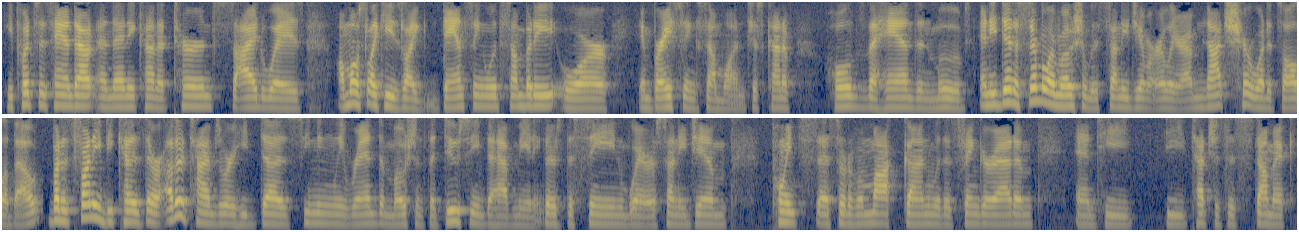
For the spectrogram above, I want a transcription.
He puts his hand out and then he kind of turns sideways, almost like he's like dancing with somebody or embracing someone, just kind of holds the hand and moves. And he did a similar motion with Sonny Jim earlier. I'm not sure what it's all about, but it's funny because there are other times where he does seemingly random motions that do seem to have meaning. There's the scene where Sonny Jim points a, sort of a mock gun with his finger at him and he he touches his stomach,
